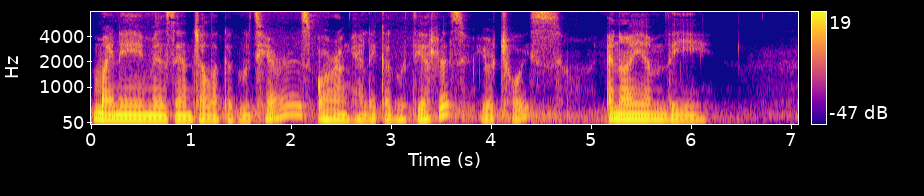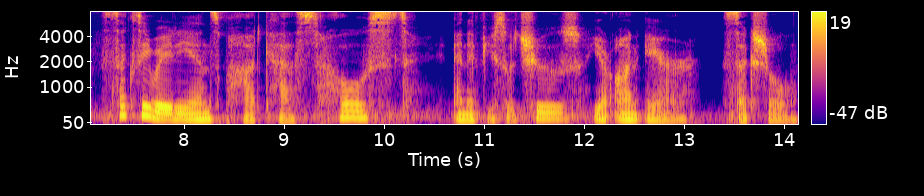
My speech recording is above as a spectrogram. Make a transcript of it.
My name is Angelica Gutierrez or Angelica Gutierrez, your choice, and I am the Sexy Radiance podcast host. And if you so choose, you're on air sexual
